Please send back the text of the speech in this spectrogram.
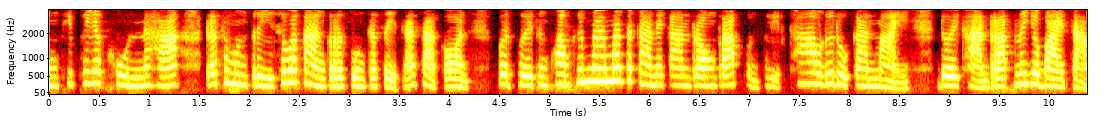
งค์ทิพยคุณนะคะ รัฐมนตรีช่วยว่าการกระทรวงเกษตรและสหกรณ์เปิดเผยถึงความคืบหน้ามาตรการในการรองรับผลผลิตข้าวฤดูกาลใหม่ โดยขานรับนโยบายจาก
